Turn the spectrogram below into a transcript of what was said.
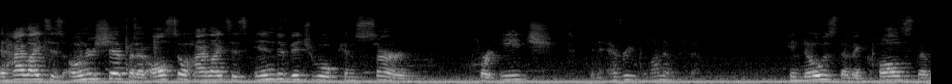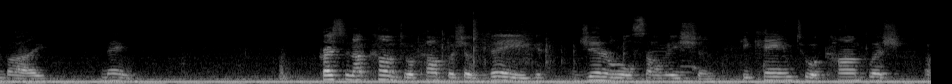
It highlights his ownership, but it also highlights his individual concern for each and every one of them. He knows them and calls them by name. Christ did not come to accomplish a vague, general salvation. He came to accomplish a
